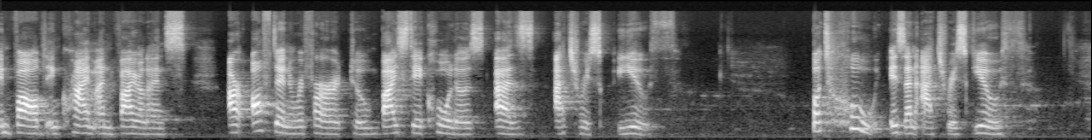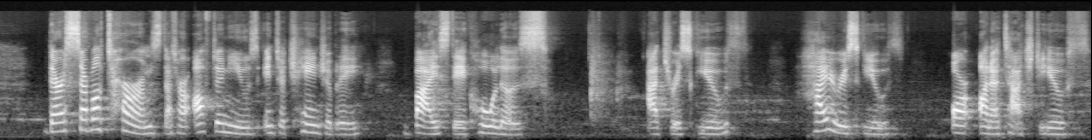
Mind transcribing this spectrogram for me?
involved in crime and violence are often referred to by stakeholders as at risk youth. But who is an at-risk youth? There are several terms that are often used interchangeably by stakeholders. At-risk youth, high-risk youth, or unattached youth.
